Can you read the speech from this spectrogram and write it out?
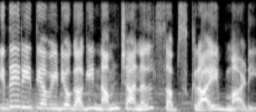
ಇದೇ ರೀತಿಯ ವಿಡಿಯೋಗಾಗಿ ನಮ್ಮ ಚಾನೆಲ್ ಸಬ್ಸ್ಕ್ರೈಬ್ ಮಾಡಿ.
